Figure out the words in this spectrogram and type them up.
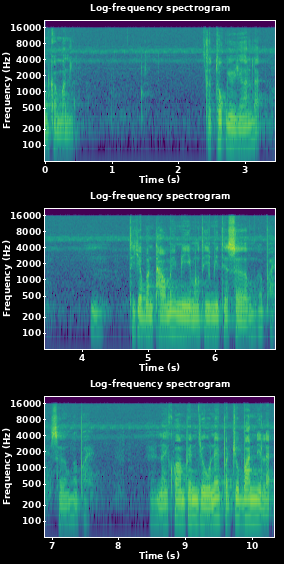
รกับมันแหละก็ทุกอยู่อย่างนั้นแหละ ที่จะบรรเทาไม่มีบางทีมีแต่เสริมเข้าไป เสริมเข้าไป ในความเป็นอยู่ในปัจจุบันนี่แหละ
